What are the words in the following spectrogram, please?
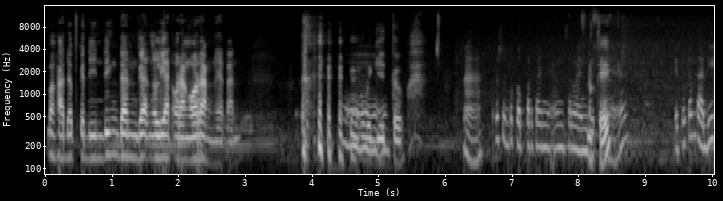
menghadap ke dinding dan nggak ngelihat orang-orang ya kan. Hmm. Begitu. Nah, terus untuk ke pertanyaan selanjutnya, itu kan tadi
